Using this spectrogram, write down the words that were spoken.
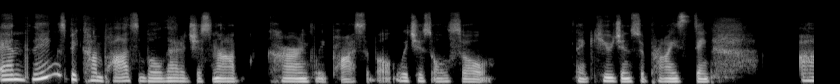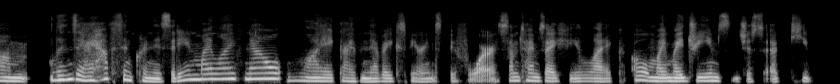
And things become possible that are just not currently possible, which is also, think, huge and surprising. Um, Lindsay, I have synchronicity in my life now like I've never experienced before. Sometimes I feel like, oh, my my dreams just uh, keep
